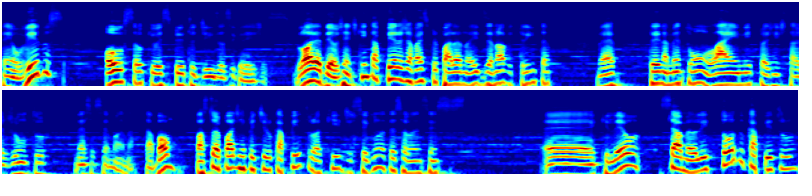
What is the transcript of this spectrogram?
Tem ouvidos? Ouça o que o Espírito diz às igrejas. Glória a Deus, gente. Quinta-feira já vai se preparando aí, 19h30 né? Treinamento online para a gente estar tá junto nessa semana, tá bom? Pastor, pode repetir o capítulo aqui de 2 Tessalonicenses é, que leu? Selma, eu li todo o capítulo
